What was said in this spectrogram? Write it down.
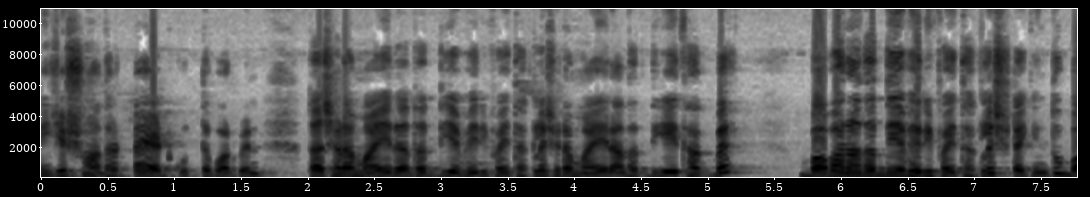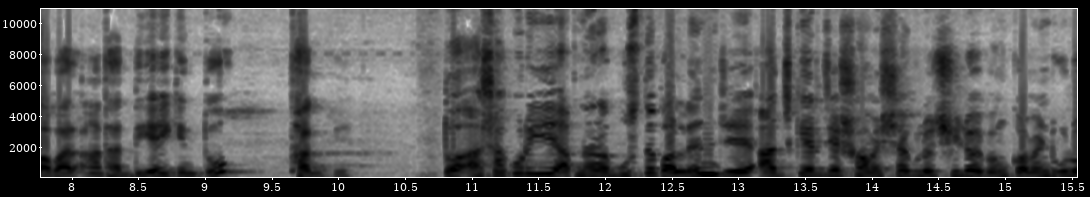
নিজস্ব আধারটা অ্যাড করতে পারবেন। তাছাড়া মায়ের আধার দিয়ে ভেরিফাই থাকলে সেটা মায়ের আধার দিয়েই থাকবে। বাবার আধার দিয়ে ভেরিফাই থাকলে সেটা কিন্তু বাবার আধার দিয়েই কিন্তু থাকবে। তো আশা করি আপনারা বুঝতে পারলেন যে আজকের যে সমস্যাগুলো ছিল এবং কমেন্টগুলো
